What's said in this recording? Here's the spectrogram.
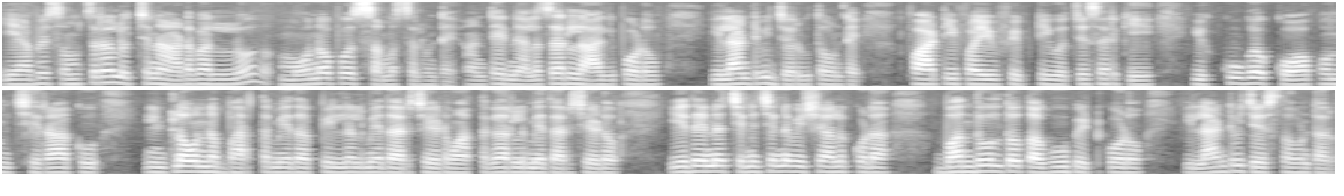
యాభై సంవత్సరాలు వచ్చిన ఆడవాళ్ళలో మోనోపోజ్ సమస్యలు ఉంటాయి అంటే నెలసరిలు ఆగిపోవడం ఇలాంటివి జరుగుతూ ఉంటాయి. ఫార్టీ ఫైవ్ ఫిఫ్టీ వచ్చేసరికి ఎక్కువగా కోపం చిరాకు ఇంట్లో ఉన్న భర్త మీద పిల్లల మీద అరిచేయడం అత్తగారుల మీద అరిచేయడం ఏదైనా చిన్న చిన్న విషయాలకు కూడా బంధువులతో తగువ పెట్టుకోవడం ఇలాంటివి చేస్తూ ఉంటారు.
